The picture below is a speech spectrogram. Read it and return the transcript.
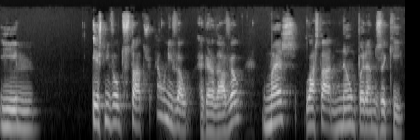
E hum, este nível de status é um nível agradável, mas lá está, não paramos aqui.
